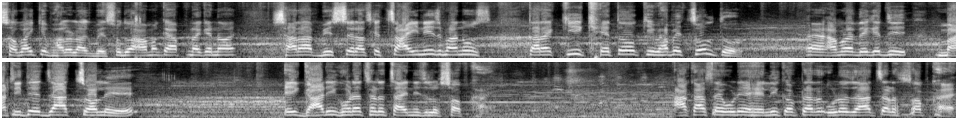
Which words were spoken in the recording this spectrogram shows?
সবাইকে ভালো লাগবে শুধু আমাকে আপনাকে নয় সারা বিশ্বের আজকে চাইনিজ মানুষ তারা কি খেত কীভাবে চলতো? হ্যাঁ আমরা দেখেছি মাটিতে যা চলে এই গাড়ি ঘোড়া ছাড়া চাইনিজ লোক সব খায়। আকাশে উড়ে হেলিকপ্টার উড়োজাহাজ ছাড়া সব খায়।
